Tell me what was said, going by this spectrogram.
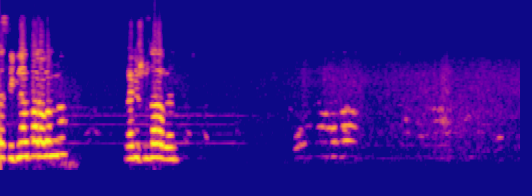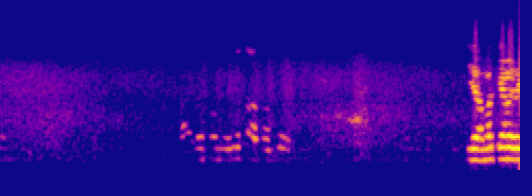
আচ্ছা সিগন্যাল পার হবেন না? নাকি সোজা হবেন আমার ক্যামেরা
